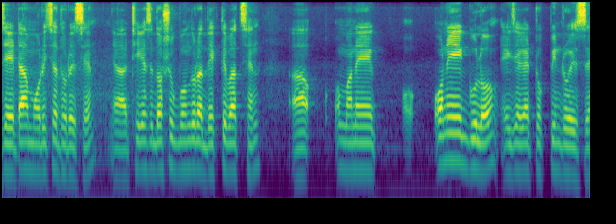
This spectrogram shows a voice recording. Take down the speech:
যে এটা মরিচা ধরেছে। ঠিক আছে, দর্শক বন্ধুরা দেখতে পাচ্ছেন মানে অনেকগুলো এই জায়গায় টোকপিন রয়েছে।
